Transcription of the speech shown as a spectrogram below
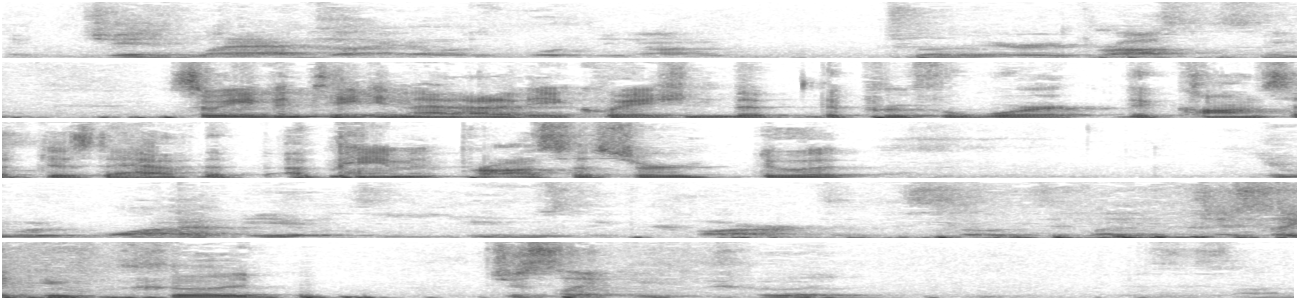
like Jinn Labs, I know is working on ternary processing. So even taking that out of the equation, the, the proof of work, the concept is to have the, a payment processor do it. you would want to be able to use the card to facilitate, like, just like you could, just like you could. is this on? All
